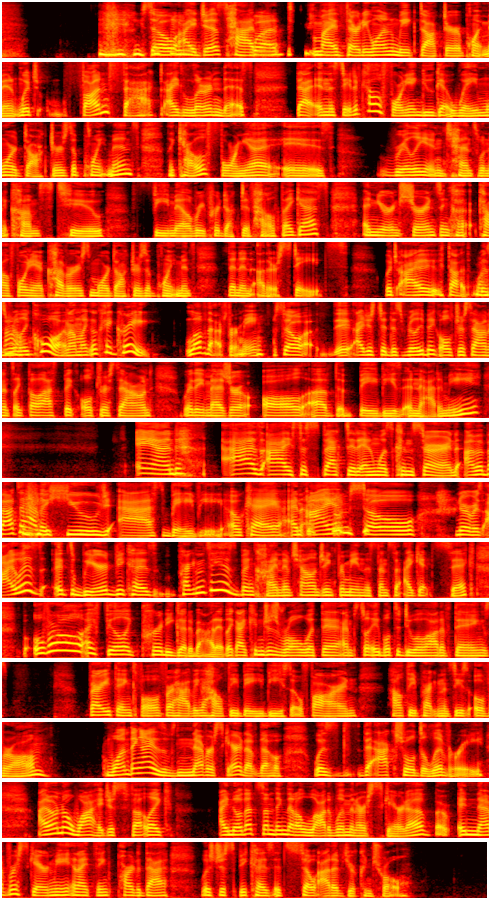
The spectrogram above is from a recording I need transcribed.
so I just had what? my 31 week doctor appointment, which fun fact, I learned this that in the state of California, you get way more doctor's appointments. Like California is really intense when it comes to female reproductive health, I guess. And your insurance in California covers more doctor's appointments than in other states, which I thought wow. was really cool. And I'm like, okay, great love that for me. So uh, I just did this really big ultrasound. It's like the last big ultrasound where they measure all of the baby's anatomy. And as I suspected and was concerned, I'm about to have a huge ass baby. Okay. And I am so nervous. I was, it's weird because pregnancy has been kind of challenging for me in the sense that I get sick. But overall, I feel like pretty good about it. Like I can just roll with it. I'm still able to do a lot of things very thankful for having a healthy baby so far and healthy pregnancies overall. One thing I was never scared of though was the actual delivery. I don't know why. I just felt like I know that's something that a lot of women are scared of, but it never scared me. And I think part of that was just because it's so out of your control.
